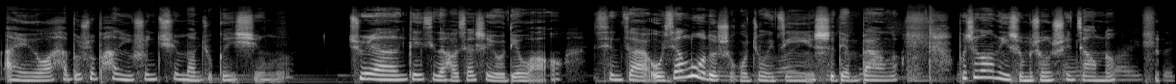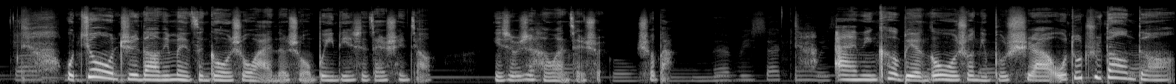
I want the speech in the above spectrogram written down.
哎呦，还不是怕你生气嘛，就更新了。虽然更新的好像是有点晚哦，现在我现在录的时候就已经十点半了，不知道你什么时候睡觉呢？我就知道你每次跟我说晚安的时候，不一定是在睡觉，你是不是很晚才睡？说吧。哎，你可别跟我说你不是啊，我都知道的。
